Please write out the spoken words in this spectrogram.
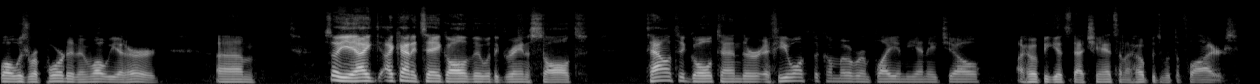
what was reported and what we had heard. Um, so yeah, I, I kind of take all of it with a grain of salt. Talented goaltender. If he wants to come over and play in the NHL, I hope he gets that chance, and I hope it's with the Flyers.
